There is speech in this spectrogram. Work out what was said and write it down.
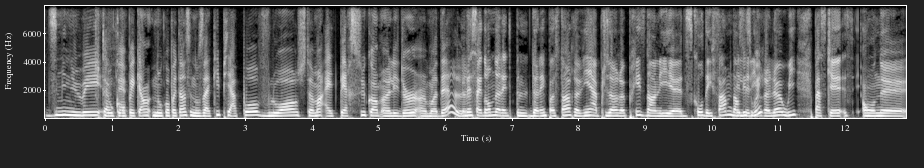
diminuer nos compétences, nos compétences et nos acquis, puis à pas vouloir justement être perçu comme un leader, un modèle. Le syndrome de l'imposteur revient à plusieurs reprises dans les euh, discours des femmes dans ces livres-là, oui, parce que on euh,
